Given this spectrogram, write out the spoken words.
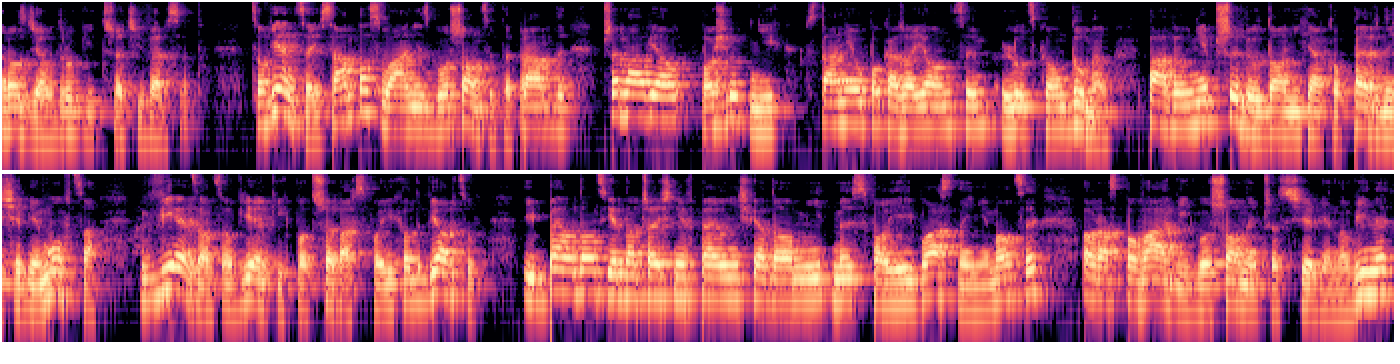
rozdział drugi, trzeci werset. Co więcej, sam posłaniec głoszący te prawdy przemawiał pośród nich w stanie upokarzającym ludzką dumę. Paweł nie przybył do nich jako pewny siebie mówca, wiedząc o wielkich potrzebach swoich odbiorców i będąc jednocześnie w pełni świadomy swojej własnej niemocy oraz powagi głoszonej przez siebie nowiny,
